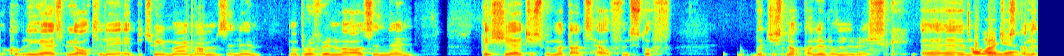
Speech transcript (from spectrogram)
a couple of years we alternated between my mum's and then my brother-in-law's, and then this year just with my dad's health and stuff, we're just not going to run the risk. Um, Oh, we're just gonna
